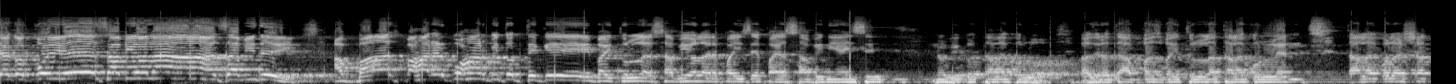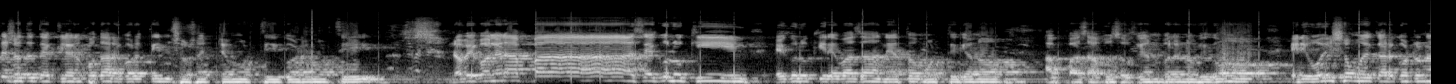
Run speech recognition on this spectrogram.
দেখো কই রে চাবিওয়ালা, চাবি দে। আব্বাস পাহাড়ের গুহার ভিতর থেকে বাইতুল্লাহ চাবিওয়ালার পাইছে, পায়া চাবি নিয়ে আইছে। নবী কো তালা করল হজরত আব্বাস বাইতুল্লাহ তালা করলেন। তালা খোলার সাথে সাথে দেখলেন খোদার করে তিনশো ষাটটা মূর্তি, গড়া মূর্তি। নবী বলেন, আব্বাস, এগুলো কি? এগুলো কি রে বাজান? এত মূর্তি কেন? আব্বাস আবু সুফিয়ান বলে, নবী গো এটি ওই সময়কার ঘটনা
